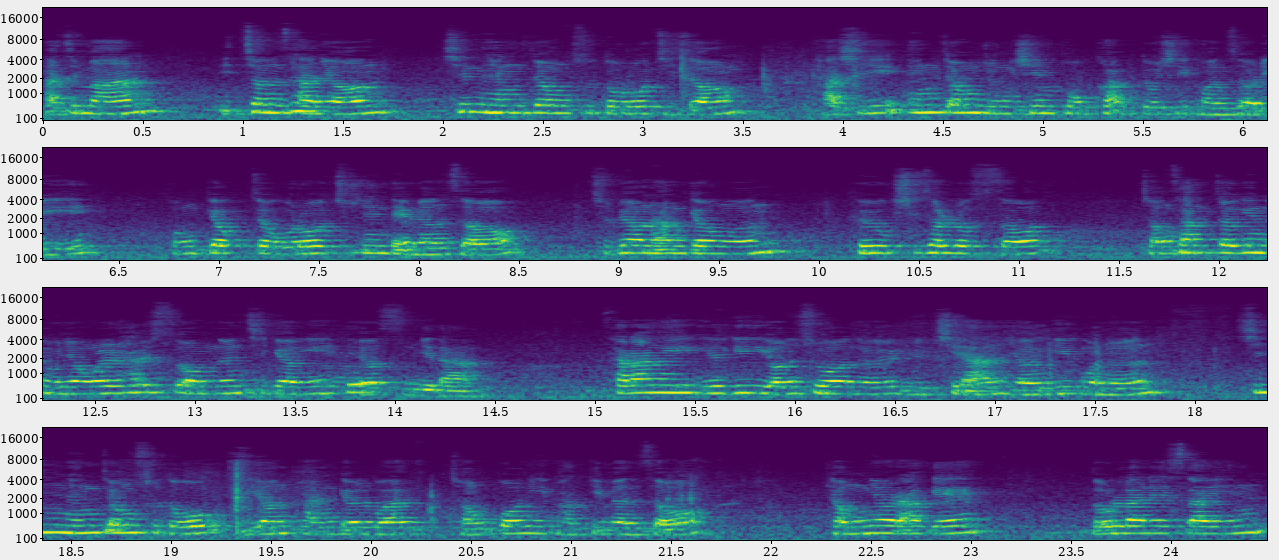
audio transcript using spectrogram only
하지만 2004년 신행정수도로 지정 다시 행정중심 복합도시 건설이 본격적으로 추진되면서 주변 환경은 교육시설로서 정상적인 운영을 할 수 없는 지경이 되었습니다. 사랑의 일기 연수원을 유치한 연기군은 신행정수도 위원 판결과 정권이 바뀌면서 격렬하게 논란에 쌓인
